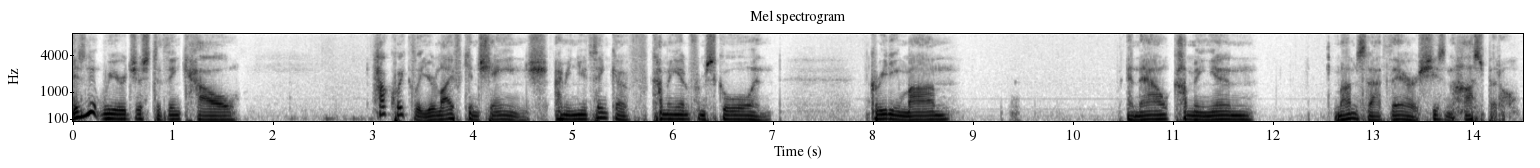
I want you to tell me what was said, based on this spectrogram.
Isn't it weird just to think how how quickly your life can change? I mean, you think of coming in from school and greeting mom, and now coming in, mom's not there, she's in the hospital.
